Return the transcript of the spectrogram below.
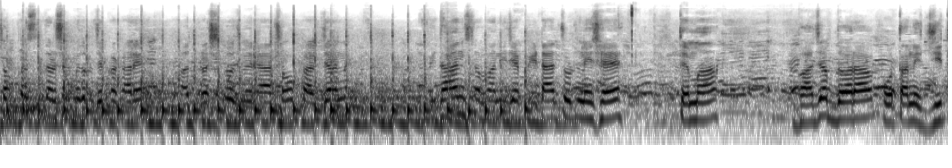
ચોક્કસ દર્શક મિત્રો, જે પ્રકારે દ્રશ્યો જોઈ રહ્યા છો, કરજણ વિધાનસભાની જે પેટા ચૂંટણી છે, તેમાં ભાજપ દ્વારા પોતાની જીત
